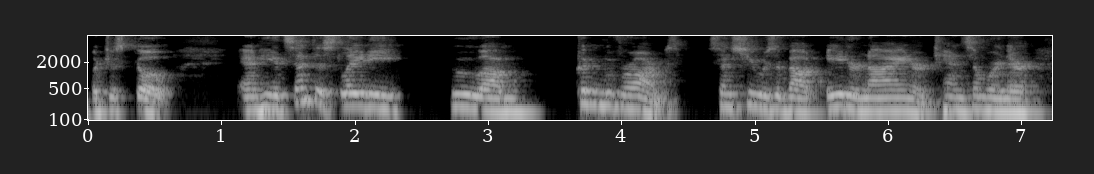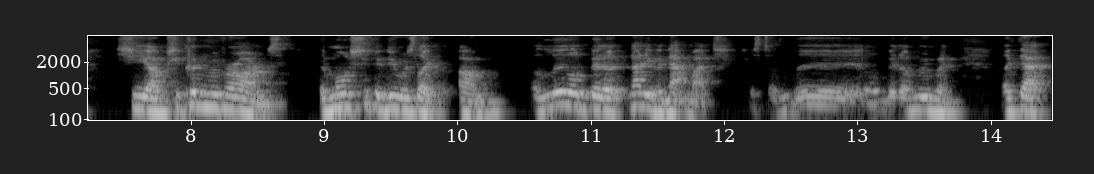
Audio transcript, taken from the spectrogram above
but just go. And he had sent this lady who couldn't move her arms since she was about eight or nine or 10, somewhere in there. She, she couldn't move her arms the most she could do was like um, a little bit of, not even that much, just a little bit of movement like that.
